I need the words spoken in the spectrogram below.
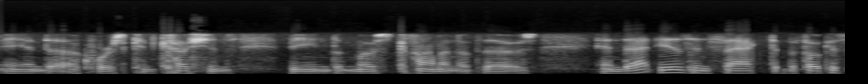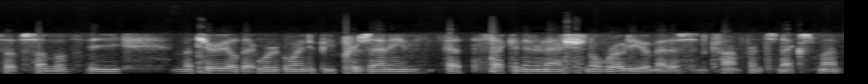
and uh, of course, concussions being the most common of those. And that is, in fact, the focus of some of the material that we're going to be presenting at the Second International Rodeo Medicine Conference next month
